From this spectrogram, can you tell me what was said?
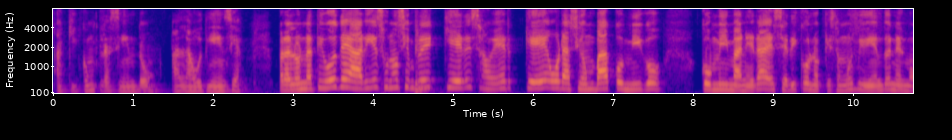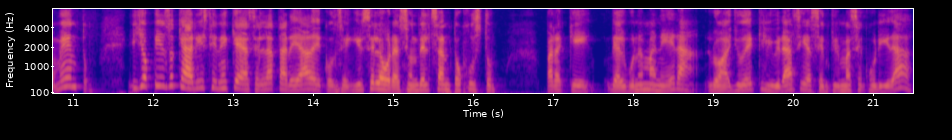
aquí complaciendo a la audiencia. Para los nativos de Aries, uno siempre quiere saber qué oración va conmigo con mi manera de ser y con lo que estamos viviendo en el momento. Y yo pienso que Aries tiene que hacer la tarea de conseguirse la oración del Santo Justo para que de alguna manera lo ayude a equilibrarse y a sentir más seguridad.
